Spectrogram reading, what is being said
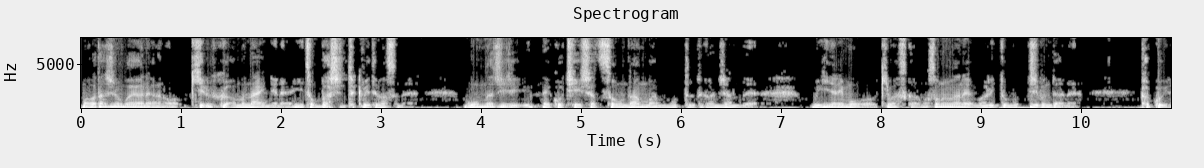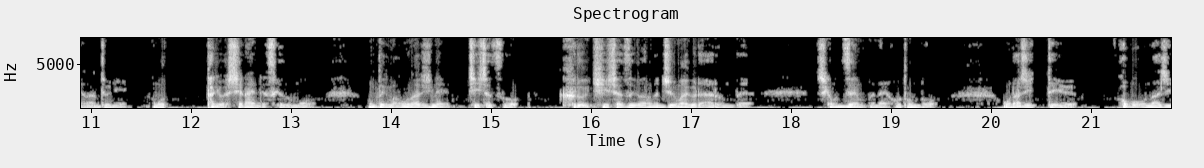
まあ私の場合はね、あの、着る服があんまないんでね、いつもバシッと決めてますね。同じね、こう T シャツその何枚も持ってるって感じなんで、いきなりもう来ますから、まあ、その辺はね、割と自分ではね、かっこいいななんていうふうに思ったりはしてないんですけども、本当にまあ同じね、T シャツを、黒い T シャツがなんか10枚ぐらいあるんで、しかも全部ね、ほとんど同じっていう、ほぼ同じ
